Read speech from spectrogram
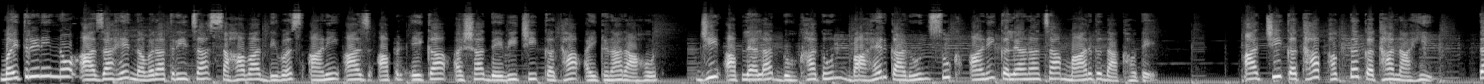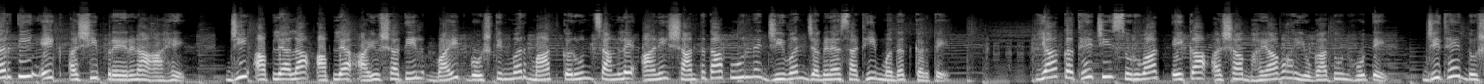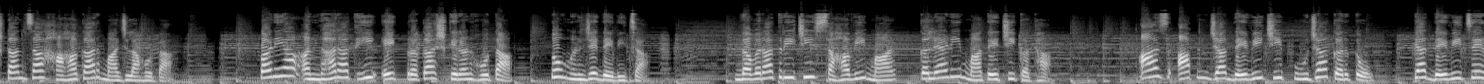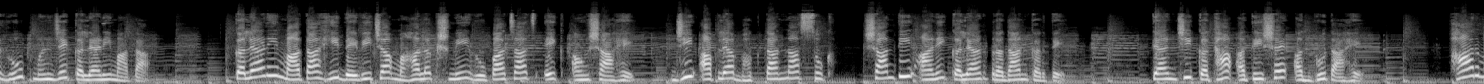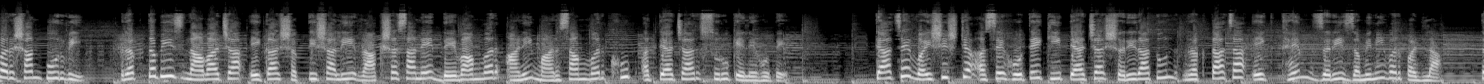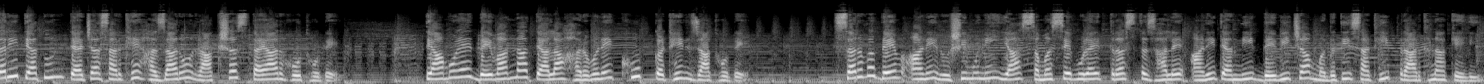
मैत्रिणींनो आज आहे नवरात्रीचा सहावा दिवस आणि आज आपण एका अशा देवीची कथा ऐकणार आहोत जी आपल्याला दुःखातून बाहेर काढून सुख आणि कल्याणाचा मार्ग दाखवते. आजची कथा फक्त कथा नाही तर ती एक अशी प्रेरणा आहे जी आपल्याला आपल्या आयुष्यातील वाईट गोष्टींवर मात करून चांगले आणि शांततापूर्ण जीवन जगण्यासाठी मदत करते. या कथेची सुरुवात एका अशा भयावह युगातून होते जिथे दुष्टांचा हाहाकार माजला होता. पण या अंधारातही एक प्रकाश किरण होता तो म्हणजे देवीचा. नवरात्रीची सहावी माळ कल्याणी मातेची कथा. आज आपण ज्या देवीची पूजा करतो त्या देवीचे रूप म्हणजे कल्याणी माता. कल्याणी माता ही देवीच्या महालक्ष्मी रूपाचाच एक अंश आहे जी आपल्या भक्तांना सुख शांती आणि कल्याण प्रदान करते. त्यांची कथा अतिशय अद्भुत आहे. फार वर्षांपूर्वी रक्तबीज नावाच्या एका शक्तिशाली राक्षसाने देवांवर आणि माणसांवर खूप अत्याचार सुरू केले होते. त्याचे वैशिष्ट्य असे होते की त्याच्या शरीरातून रक्ताचा एक थेंब जरी जमिनीवर पडला तरी त्यातून त्याच्यासारखे हजारो राक्षस तयार होत होते. त्यामुळे देवांना त्याला हरवणे खूप कठीण जात होते. सर्व देव आणि ऋषीमुनी या समस्येमुळे त्रस्त झाले आणि त्यांनी देवीच्या मदतीसाठी प्रार्थना केली.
